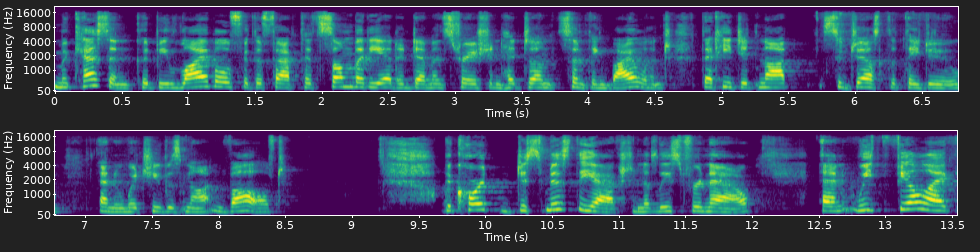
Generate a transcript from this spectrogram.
McKesson could be liable for the fact that somebody at a demonstration had done something violent that he did not suggest that they do and in which he was not involved. The court dismissed the action, at least for now, and we feel like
